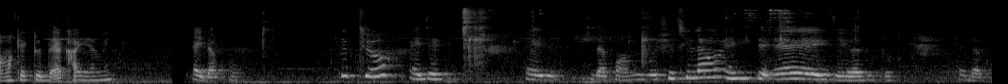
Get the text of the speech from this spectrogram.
আমাকে একটু দেখাই আমি। এই দেখো। দেখছ? এই যে এই যে দেখো, আমি বসেছিলাম, এই যে এই যে এরা দুটো। এই দেখো।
